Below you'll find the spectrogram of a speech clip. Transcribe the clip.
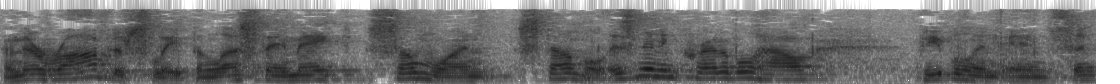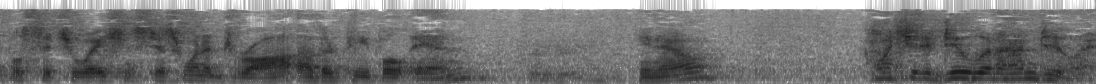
And they're robbed of sleep unless they make someone stumble. Isn't it incredible how people in, in sinful situations just want to draw other people in? You know? I want you to do what I'm doing.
